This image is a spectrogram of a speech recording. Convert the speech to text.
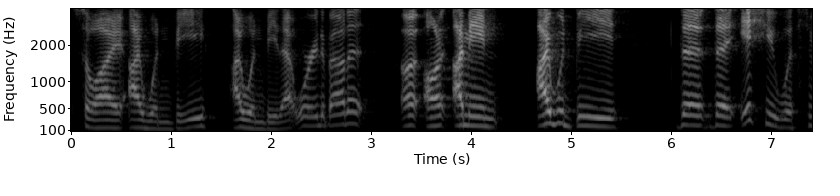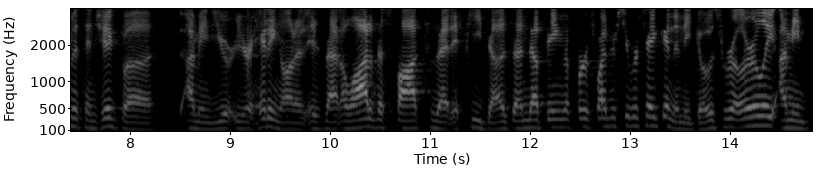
so I I wouldn't be I wouldn't be that worried about it. Uh, on, I mean, I would be the the issue with Smith-Njigba. I mean, you're you're hitting on it. Is that a lot of the spots that if he does end up being the first wide receiver taken and he goes real early, I mean,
